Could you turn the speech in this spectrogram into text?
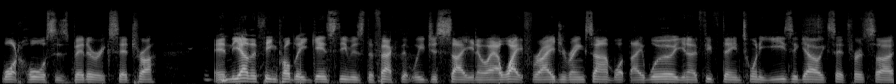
what horse is better, etc. And the other thing probably against him is the fact that we just say, you know, our weight for age ranks aren't what they were, you know, 15, 20 years ago, etc. So,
